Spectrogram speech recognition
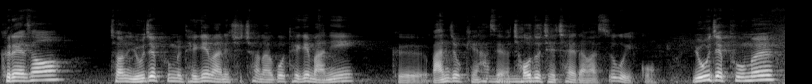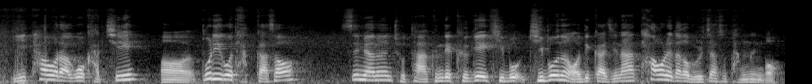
그래서 저는 이 제품을 되게 많이 추천하고 되게 많이 그 만족해 하세요. 음. 저도 제 차에다가 쓰고 있고. 이 제품을 이 타올하고 같이 어, 뿌리고 닦아서 쓰면은 좋다. 근데 그게 기본, 기본은 어디까지나 타올에다가 물 짜서 닦는 거.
